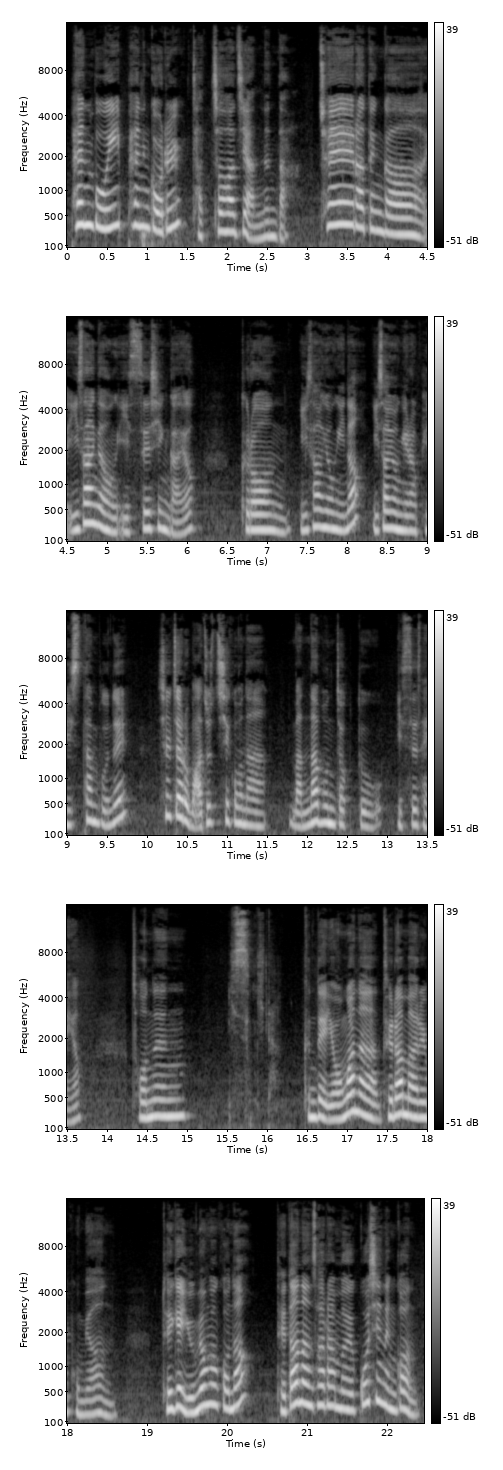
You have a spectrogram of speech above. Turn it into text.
팬보이, 팬걸을 자처하지 않는다. 최애라든가 이상형 있으신가요? 그런 이상형이나 이상형이랑 비슷한 분을 실제로 마주치거나 만나본 적도 있으세요? 저는 있습니다. 근데 영화나 드라마를 보면 되게 유명하거나 대단한 사람을 꼬시는 건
